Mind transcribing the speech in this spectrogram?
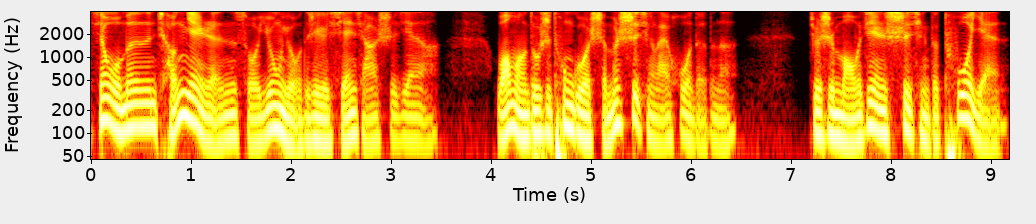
像我们成年人所拥有的这个闲暇时间啊，往往都是通过什么事情来获得的呢？就是某件事情的拖延。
